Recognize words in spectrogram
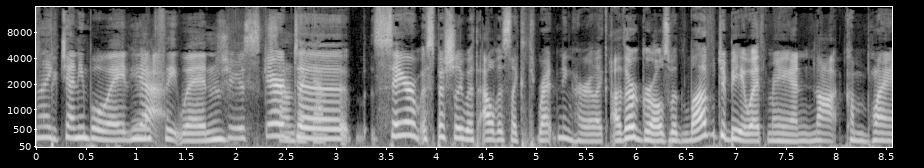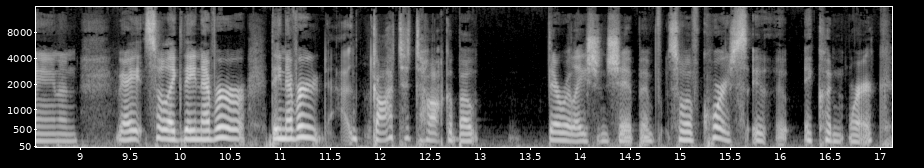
Like Jenny Boyd, Yeah. Mick Fleetwood. she was scared Sounds like to say her especially with elvis like threatening her like other girls would love to be with me and not complain and right? So like they never they never got to talk about their relationship and so of course it, it, couldn't work.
